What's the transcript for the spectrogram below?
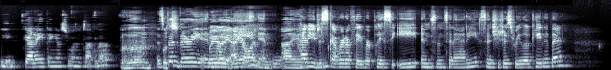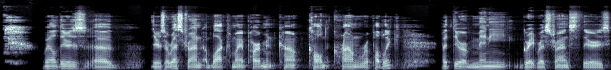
You got anything else you want to talk about? Um, It's let's- been very in Wait, my wait, I got vein, one. and I Have you discovered a favorite place to eat in Cincinnati since you just relocated there? Well, there's uh, there's a restaurant a block from my apartment called Crown Republic, but there are many great restaurants. There's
